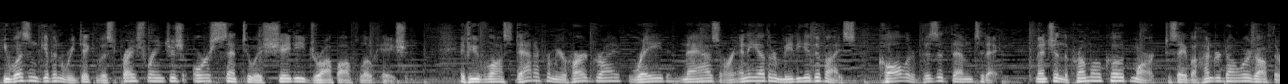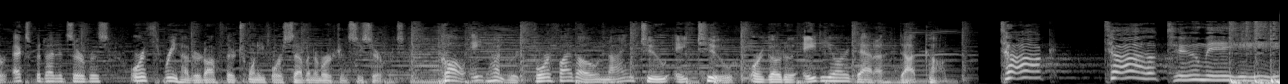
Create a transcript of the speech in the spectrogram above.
He wasn't given ridiculous price ranges or sent to a shady drop-off location. If you've lost data from your hard drive, RAID, NAS, or any other media device, call or visit them today. Mention the promo code MARK to save $100 off their expedited service or $300 off their 24-7 emergency service. Call 800-450-9282 or go to adrdata.com. Talk, talk to me.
